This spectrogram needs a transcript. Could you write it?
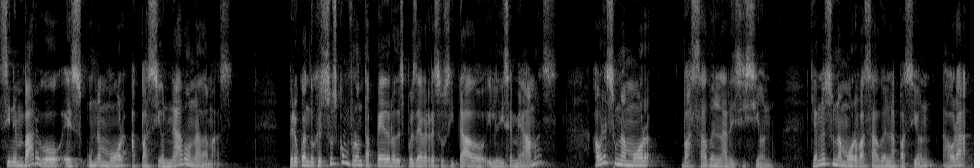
sin embargo, es un amor apasionado nada más. Pero cuando Jesús confronta a Pedro después de haber resucitado y le dice, ¿me amas? Ahora es un amor basado en la decisión. Ya no es un amor basado en la pasión. Ahora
